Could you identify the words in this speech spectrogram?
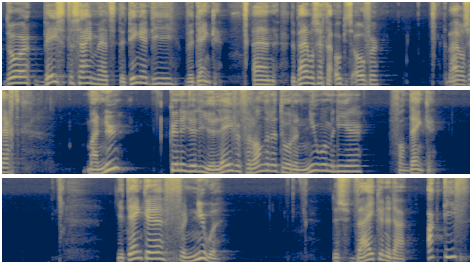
door bezig te zijn met de dingen die we denken. En de Bijbel zegt daar ook iets over. De Bijbel zegt, maar nu kunnen jullie je leven veranderen door een nieuwe manier van denken. Je denken vernieuwen. Dus wij kunnen daar actief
